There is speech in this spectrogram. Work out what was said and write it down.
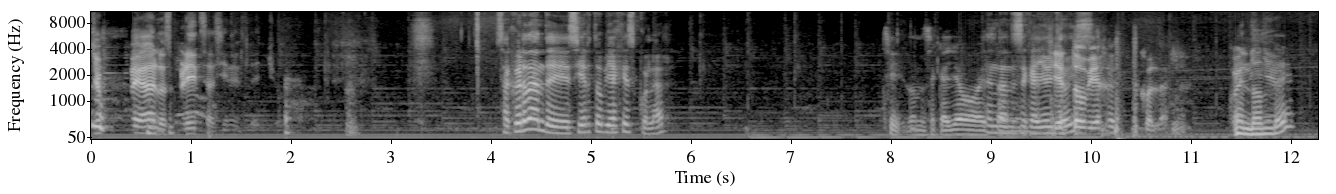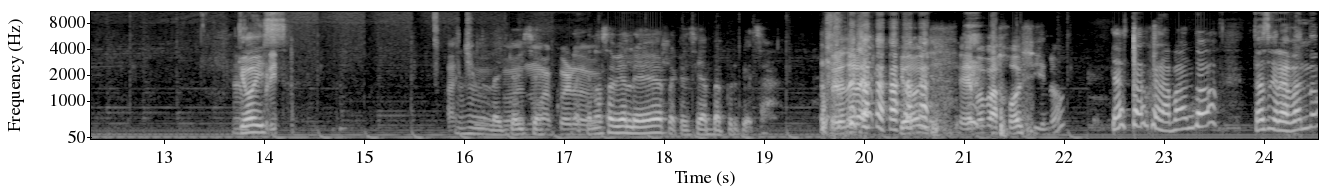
Yo pegaba los Brits así en el techo. ¿Se acuerdan de cierto viaje escolar? Sí, donde se cayó esta En donde se cayó Cierto Joyce. viaje escolar. ¿Cuál ¿En dónde? Joyce. Chido, la no, Joyce. no me acuerdo. La que no sabía leer, la que decía hamburguesa. Pero no era Joyce, se llamaba Josie, ¿no? ¿Ya estás grabando? ¿Estás grabando?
